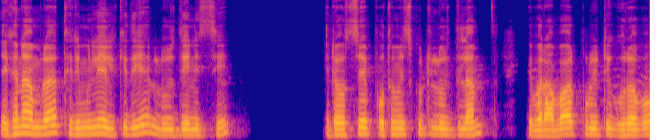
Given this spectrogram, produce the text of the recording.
এখানে আমরা থ্রি মিলি এলকি দিয়ে লুজ দিয়ে নিচ্ছি। এটা হচ্ছে প্রথম স্ক্রুটি লুজ দিলাম, এবার আবার পুলিটি ঘোরাবো।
